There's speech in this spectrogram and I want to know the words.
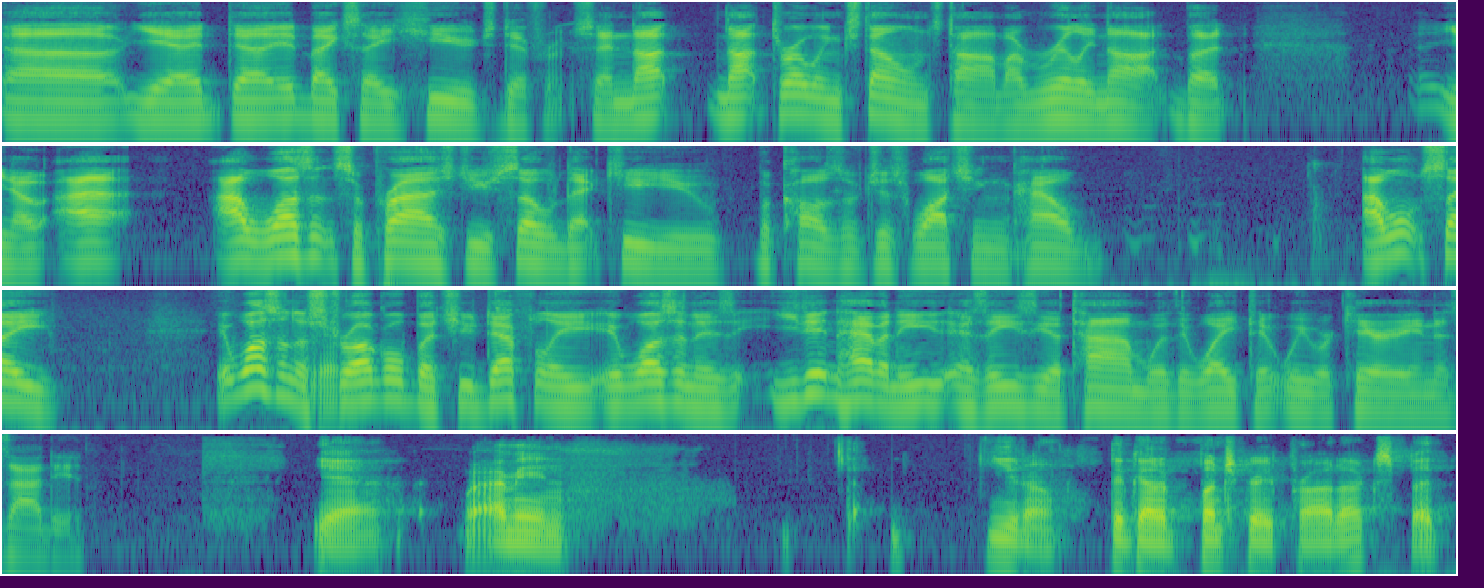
Uh, yeah, it uh, it makes a huge difference. And not not throwing stones, Tom. I'm really not. But you know, I I wasn't surprised you sold that Kuiu because of just watching how. I won't say it wasn't a struggle, but you definitely it wasn't as you didn't have an e- as easy a time with the weight that we were carrying as I did. Yeah. Well, I mean, you know, they've got a bunch of great products, but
